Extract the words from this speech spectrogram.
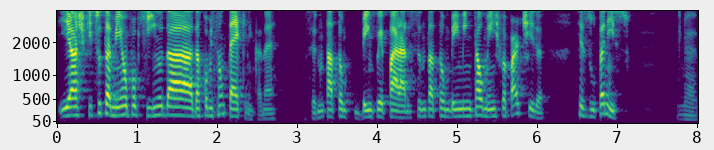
E acho que isso também é um pouquinho da, da comissão técnica, né? Você não tá tão bem preparado, você não tá tão bem mentalmente pra partida. Resulta nisso. É.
